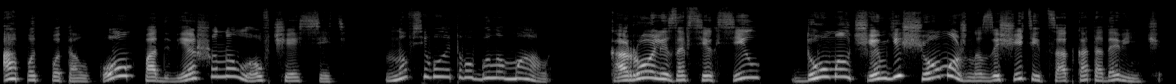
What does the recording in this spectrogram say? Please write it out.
а под потолком подвешена ловчая сеть. Но всего этого было мало. Король изо всех сил думал, чем еще можно защититься от кота да Винчи.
